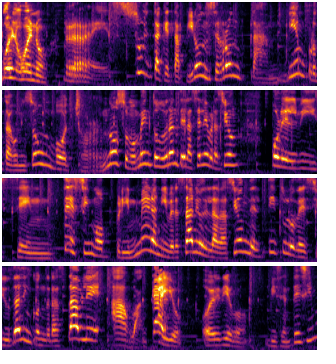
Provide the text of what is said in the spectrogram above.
Bueno, bueno, resulta que Tapirón Cerrón también protagonizó un bochornoso momento durante la celebración por el vicentésimo primer aniversario de la dación del título de Ciudad Incontrastable a Huancayo. Oye, Diego, ¿vicentésimo?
